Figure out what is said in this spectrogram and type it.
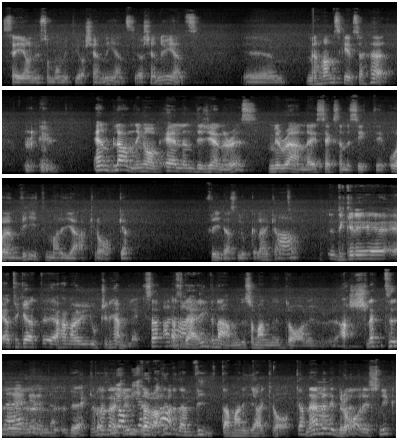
säger jag nu som om inte jag känner Jens. Jag känner ju Jens. Eh, men han skrev så här. En blandning av Ellen DeGeneres, Miranda i Sex and the City och en vit Maria Akraka. Fridas lookalike alltså. Jag tycker, det är, jag tycker att eh, han har ju gjort sin hemläxa. Ja, det alltså det här är inte namn som man drar ur arslet Nej, det är det eh, inte. direkt. Nej, men Jag Framförallt inte den vita Maria Kraka. Nej men det är bra, det är snyggt.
